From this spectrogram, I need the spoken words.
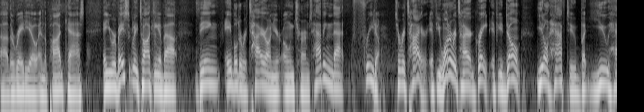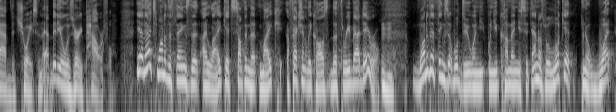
uh, the radio and the podcast. And you were basically talking about being able to retire on your own terms, having that freedom to retire. If you want to retire, great. If you don't, you don't have to, but you have the choice. And that video was very powerful. Yeah, that's one of the things that I like. It's something that Mike affectionately calls the three bad day rule. Mm-hmm. One of the things that we'll do when you when you come in, you sit down, is we'll look at you know what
